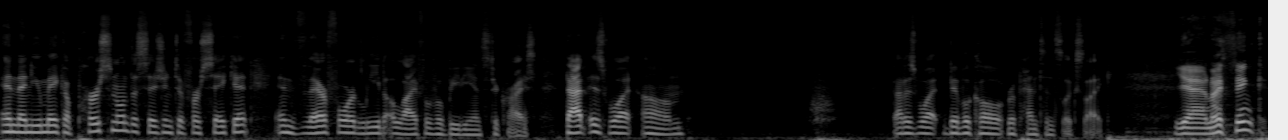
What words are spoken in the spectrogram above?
And then you make a personal decision to forsake it and therefore lead a life of obedience to Christ. That is what. Um, that is what biblical repentance looks like. Yeah, and I think,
